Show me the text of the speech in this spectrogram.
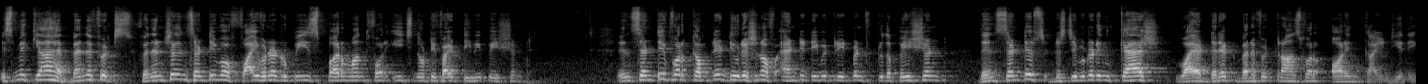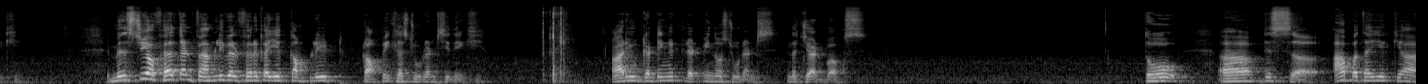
इसमें क्या है? Benefits financial incentive of five hundred rupees per month for each notified TB patient for complete duration of anti TB treatment to the patient the incentives distributed in cash via direct benefit transfer और इन काइंड ये देखिए ministry of health and family welfare का ये कंप्लीट टॉपिक है स्टूडेंट्स ये देखिए are you getting it let me know students in the chat box तो दिस uh, uh, आप बताइए क्या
